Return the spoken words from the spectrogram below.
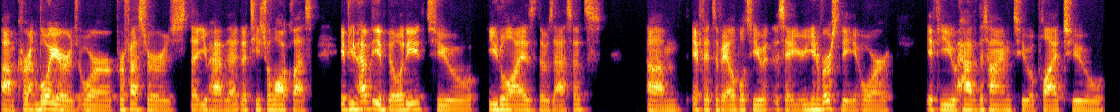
um, current lawyers or professors that you have that, that teach a law class. If you have the ability to utilize those assets, um, if it's available to you, say at your university, or if you have the time to apply to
